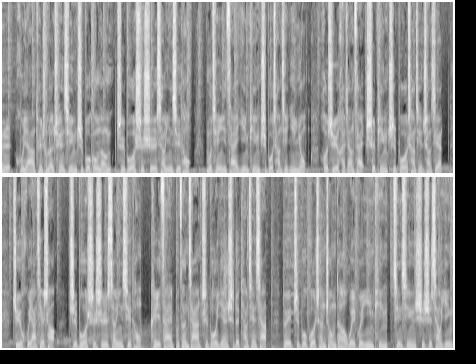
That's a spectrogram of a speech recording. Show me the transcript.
日虎牙推出了全新直播功能直播实时消音系统目前已在音频直播场景应用后续还将在视频直播场景上线。据虎牙介绍直播实时消音系统可以在不增加直播延时的条件下对直播过程中的违规音频进行实时消音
